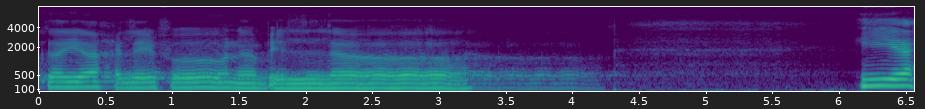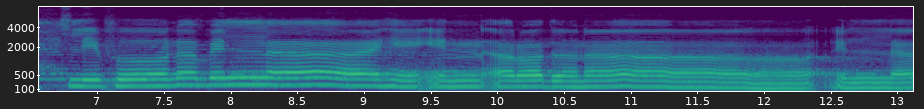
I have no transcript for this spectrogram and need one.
جاءوك يحلفون بالله يحلفون بالله إن أردنا إلا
